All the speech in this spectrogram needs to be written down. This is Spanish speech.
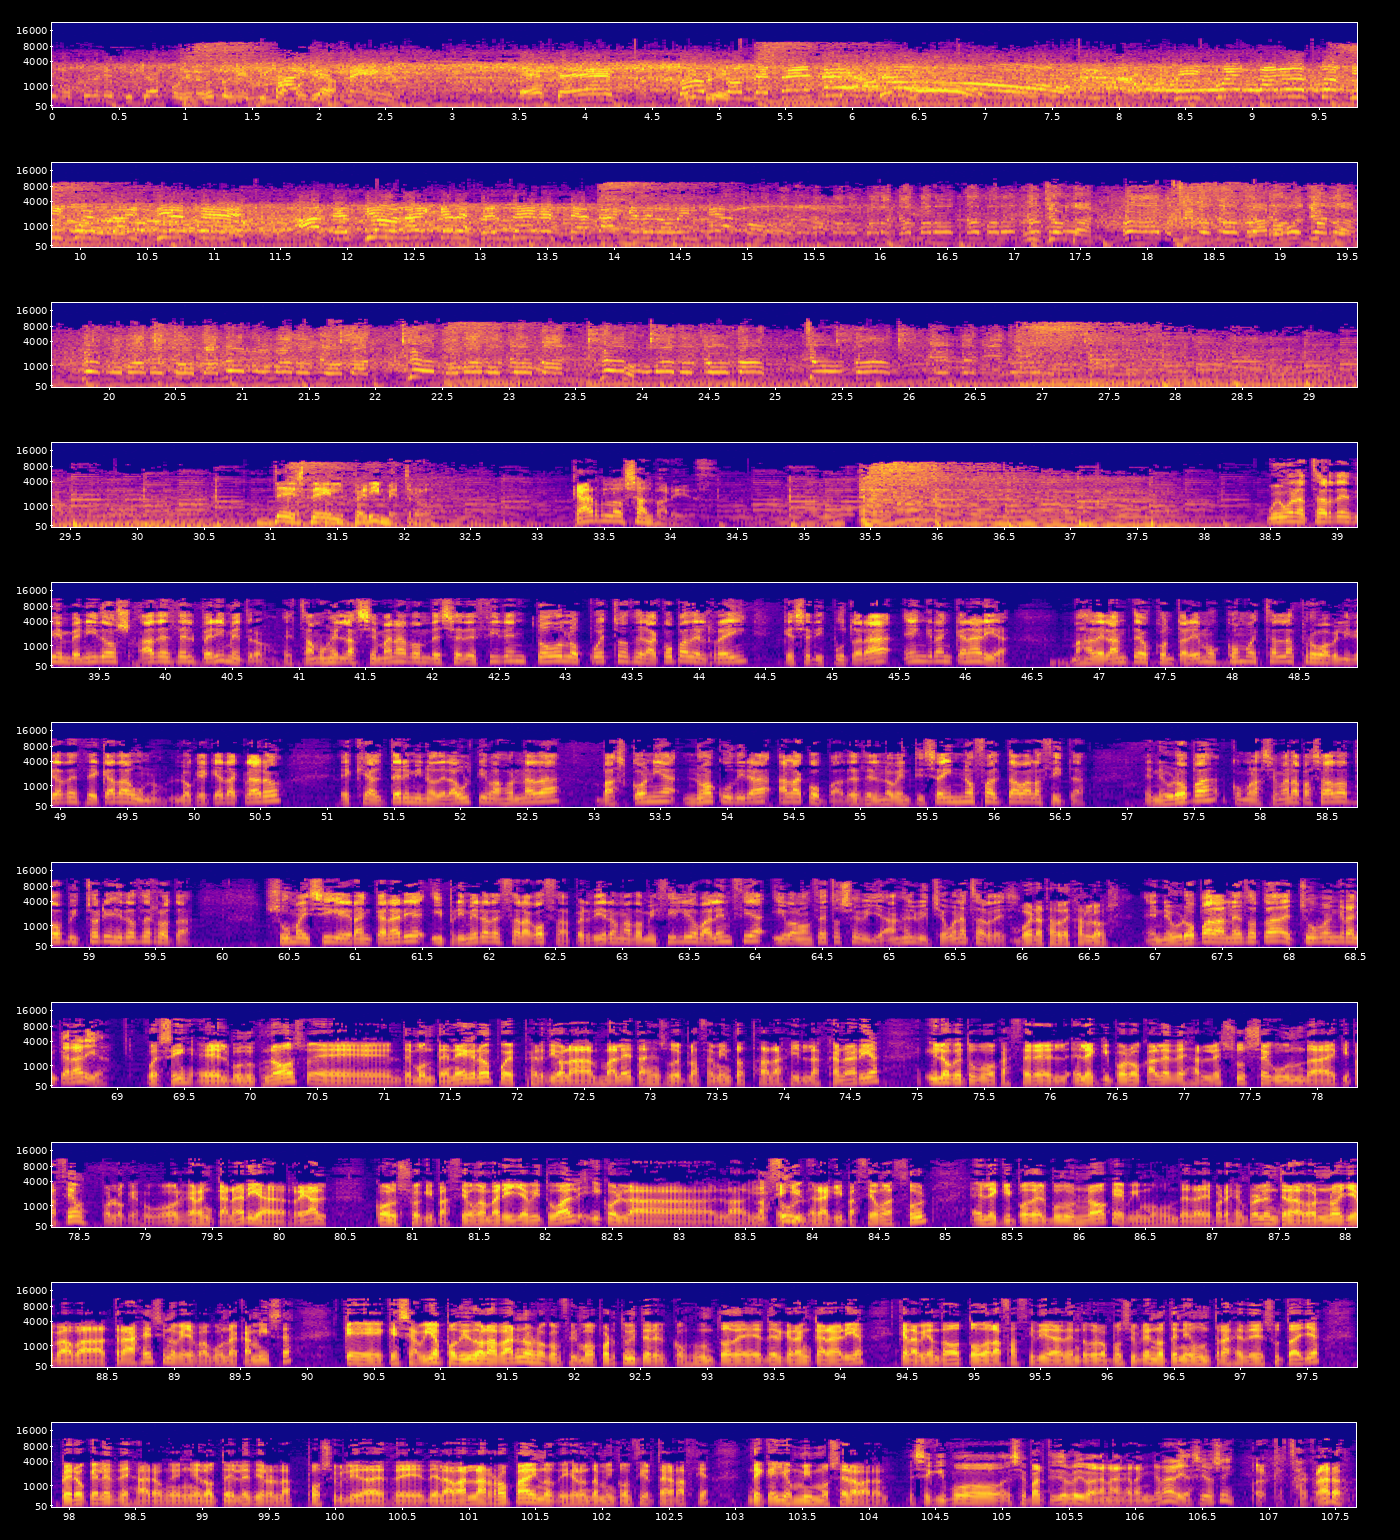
nos pueden escuchar porque nosotros ni escuchamos ya. Smith. Este es. Thompson de tres. ¡Dentro! 58-57. Atención, hay que defender este ataque del Calmarón, Jordan. La robó Jordan. Le ha robado Jordan, le ha robado Jordan, le ha robado Jordan, le ha robado Jordan. Jordan. Desde el perímetro. Carlos Álvarez. Muy buenas tardes, bienvenidos a Desde el Perímetro. Estamos en la semana donde se deciden todos los puestos de la Copa del Rey que se disputará en Gran Canaria. Más adelante os contaremos cómo están las probabilidades de cada uno. Lo que queda claro es que al término de la última jornada, Vasconia no acudirá a la Copa. Desde el 96 no faltaba la cita. En Europa, como la semana pasada, dos victorias y dos derrotas. Suma y sigue Gran Canaria y Primera de Zaragoza. Perdieron a domicilio Valencia y Baloncesto Sevilla. Ángel Biche, buenas tardes. Buenas tardes, Carlos. En Europa la anécdota estuvo en Gran Canaria. Pues sí, el Buduknos eh, de Montenegro pues perdió las maletas en su desplazamiento hasta las Islas Canarias y lo que tuvo que hacer el, el equipo local es dejarle su segunda equipación, por lo que jugó el Gran Canaria Real con su equipación amarilla habitual y con la, la, La azul. equi- la equipación azul. El equipo del Buduknos, que vimos un detalle, por ejemplo, el entrenador no llevaba traje, sino que llevaba una camisa que, que se había podido lavar, nos lo confirmó por Twitter el conjunto de- del Gran Canaria, que le habían dado todas las facilidades dentro de lo posible, no tenían un traje de su talla, pero que les dejaron en el hotel, les dieron las posibilidades de, de lavar la ropa y nos dijeron también con cierta gracia de que ellos mismos se lavaran. Ese equipo, ese partido lo iba a ganar Gran Canaria, sí o sí. Pues que está claro.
